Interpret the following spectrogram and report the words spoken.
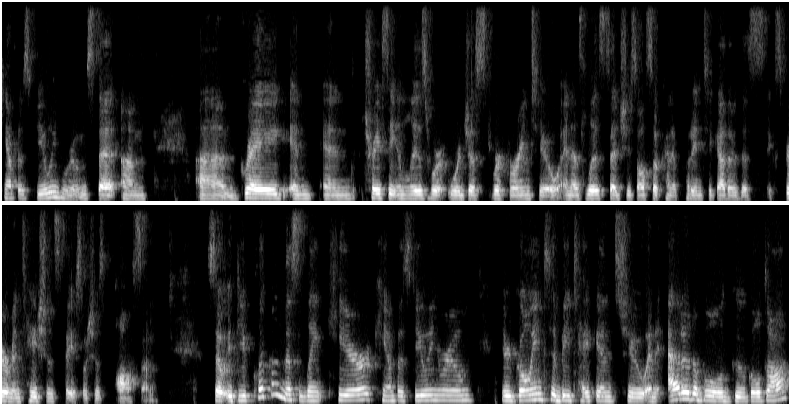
campus viewing rooms that um, um, Greg and, and Tracy and Liz were, were just referring to. And as Liz said, she's also kind of putting together this experimentation space, which is awesome. So if you click on this link here, Campus Viewing Room, you're going to be taken to an editable Google Doc.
